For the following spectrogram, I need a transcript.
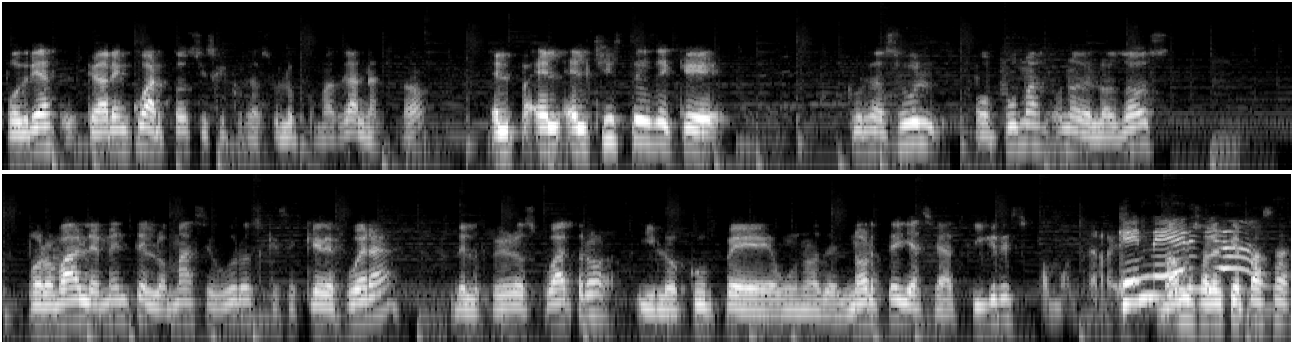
podría quedar en cuarto si es que Cruz Azul o Pumas ganan, ¿no? El, el chiste es de que Cruz Azul o Pumas, uno de los dos, probablemente lo más seguro es que se quede fuera de los primeros cuatro y lo ocupe uno del norte, ya sea Tigres o Monterrey. Vamos a ver qué pasa.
